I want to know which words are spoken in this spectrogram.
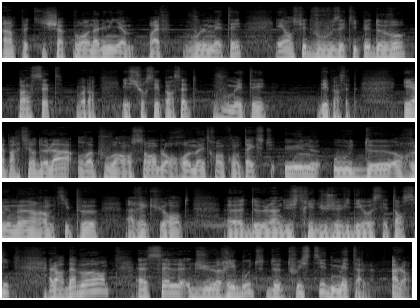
un petit chapeau en aluminium. Bref, vous le mettez. Et ensuite, vous vous équipez de vos pincettes. Voilà. Et sur ces pincettes, vous mettez des pincettes. Et à partir de là, on va pouvoir ensemble remettre en contexte une ou deux rumeurs un petit peu récurrentes euh, de l'industrie du jeu vidéo ces temps-ci. Alors d'abord, euh, celle du reboot de Twisted Metal. Alors,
